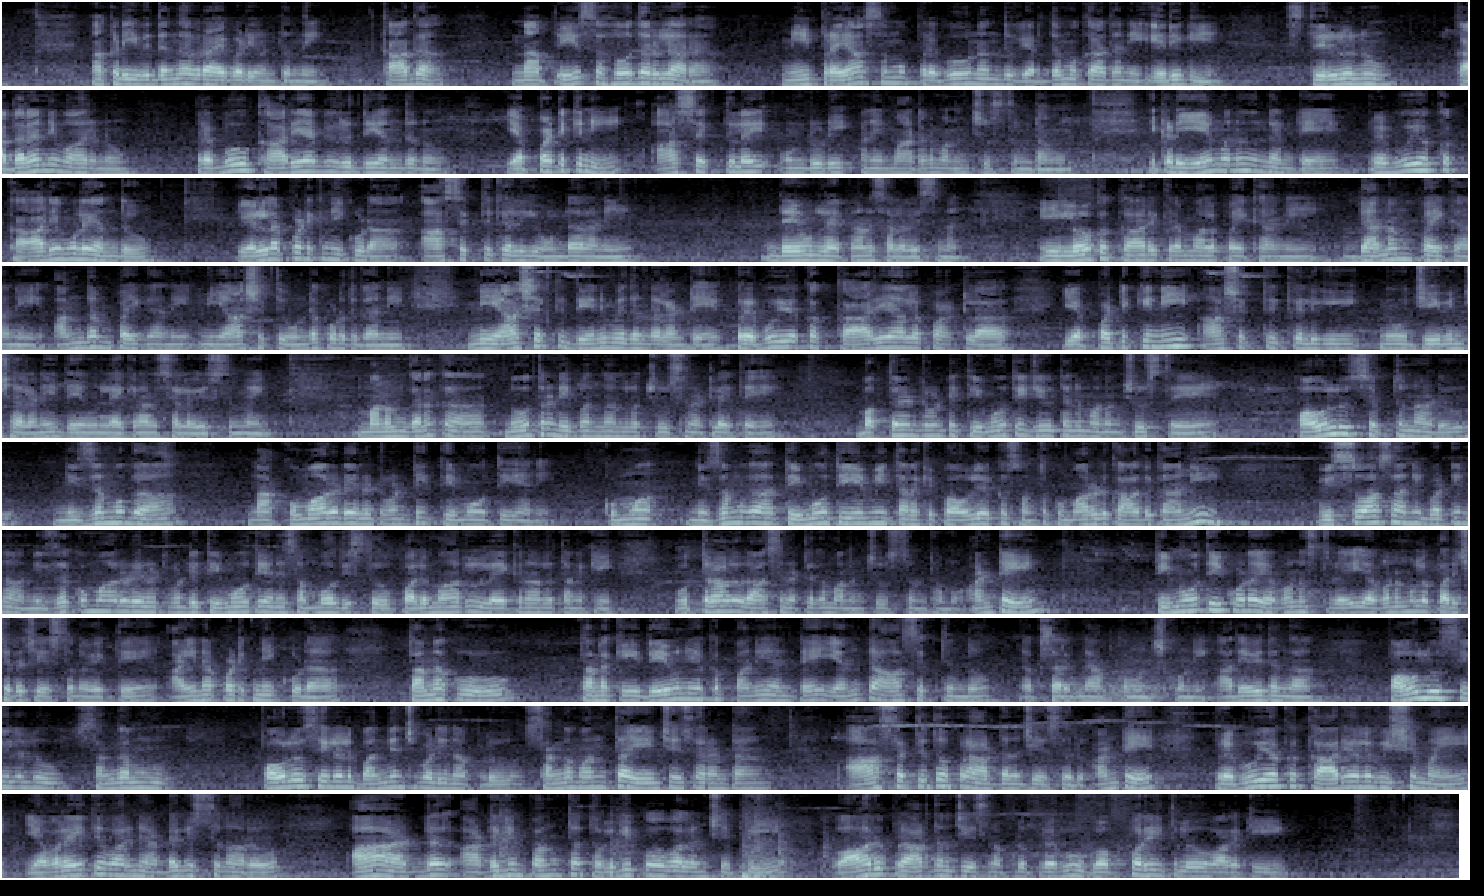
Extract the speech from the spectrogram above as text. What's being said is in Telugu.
అక్కడ ఈ విధంగా వ్రాయబడి ఉంటుంది. కాగా నా ప్రియ సహోదరులారా మీ ప్రయాసము ప్రభువునందు వ్యర్థము కాదని ఎరిగి స్థిరులను కదలని వారును ప్రభువు కార్యాభివృద్ధి అందును ఎప్పటికీ ఆసక్తులై ఉండుడి అనే మాటను మనం చూస్తుంటాము. ఇక్కడ ఏమనుందంటే ప్రభు యొక్క కార్యముల యందు ఎల్లప్పటికీ కూడా ఆసక్తి కలిగి ఉండాలని దేవుని లేఖనాలు సెలవిస్తున్నాయి. ఈ లోక కార్యక్రమాలపై కానీ ధనంపై కానీ అందంపై కానీ నీ ఆసక్తి ఉండకూడదు కానీ నీ ఆసక్తి దేని మీద ఉండాలంటే ప్రభు యొక్క కార్యాల పట్ల ఎప్పటికీ ఆసక్తి కలిగి నువ్వు జీవించాలని దేవుని లేఖనాలు సెలవిస్తున్నాయి. మనం గనక నూతన నిబంధనలో చూసినట్లయితే భక్తులైనటువంటి తిమోతి జీవితాన్ని మనం చూస్తే పౌలు చెప్తున్నాడు నిజముగా నా కుమారుడైనటువంటి తిమోతి అని. కుమా నిజంగా తిమోతి ఏమి తనకి పౌలు యొక్క సొంత కుమారుడు కాదు కానీ విశ్వాసాన్ని బట్టి నా నిజ కుమారుడైనటువంటి తిమోతి అని సంబోధిస్తూ పలుమార్లు లేఖనాలు తనకి ఉత్తరాలు రాసినట్లుగా మనం చూస్తుంటాము అంటే తిమోతి కూడా యవనస్తుడే యవనములో పరిచయ చేస్తున్న వ్యక్తి అయినప్పటికీ కూడా తనకు తనకి దేవుని యొక్క పని అంటే ఎంత ఆసక్తి ఉందో ఒకసారి జ్ఞాపకం ఉంచుకోండి అదేవిధంగా పౌలు శీలలు సంఘం పౌలు బంధించబడినప్పుడు సంఘమంతా ఏం చేశారంట? ఆసక్తితో ప్రార్థన చేశారు. అంటే ప్రభు యొక్క కార్యాల విషయమై ఎవరైతే వారిని అడ్డగిస్తున్నారో ఆ అడ్డ అడ్డగింపంతా తొలగిపోవాలని చెప్పి వారు ప్రార్థన చేసినప్పుడు ప్రభు గొప్ప రీతిలో వారికి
